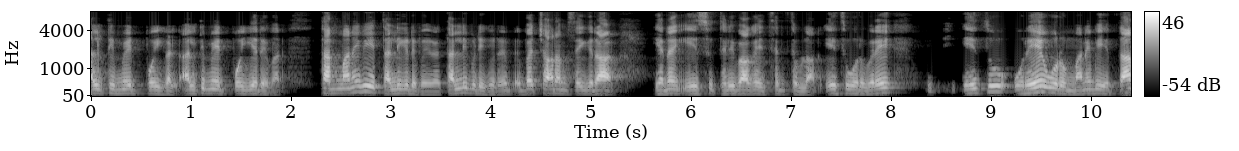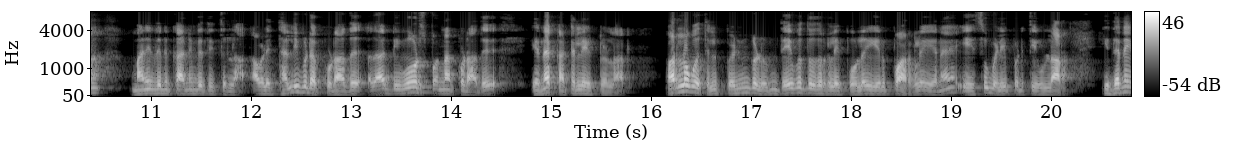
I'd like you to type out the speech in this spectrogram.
அல்டிமேட் பொய்கள் அல்டிமேட் பொய்யர் இவர். தன் மனைவியை தள்ளிவிடுகிறார் தள்ளிவிடுகிறார் விபச்சாரம் செய்கிறார் என இயேசு தெளிவாக எச்சரித்துள்ளார். இயேசு ஒருவரே இயேசு ஒரே ஒரு மனைவியைத்தான் மனிதனுக்கு அனுமதித்துள்ளார். அவளை தள்ளிவிடக்கூடாது அதாவது டிவோர்ஸ் பண்ணக்கூடாது என கட்டளையிட்டுள்ளார். பரலோகத்தில் பெண்களும் தேவதூதர்களைப் போல இருப்பார்கள் என இயேசு வெளிப்படுத்தியுள்ளார். இதனை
